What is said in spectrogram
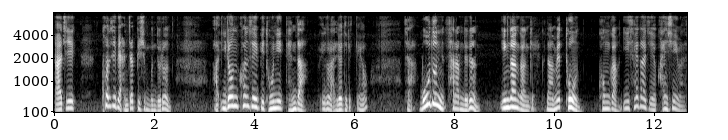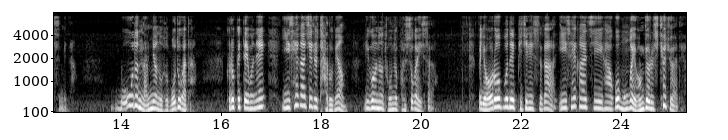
아직 컨셉이 안 잡히신 분들은 아, 이런 컨셉이 돈이 된다 이걸 알려드릴게요. 자 모든 사람들은 인간관계 그 다음에 돈 건강 이 세 가지에 관심이 많습니다. 모든 남녀노소 모두가 다 그렇기 때문에 이 세 가지를 다루면 이거는 돈을 벌 수가 있어요. 그러니까 여러분의 비즈니스가 이 세 가지하고 뭔가 연결을 시켜줘야 돼요.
